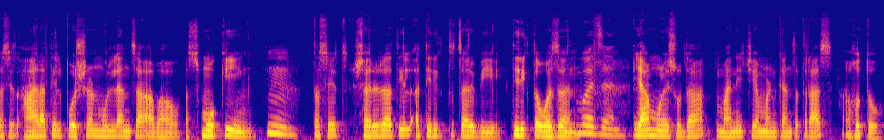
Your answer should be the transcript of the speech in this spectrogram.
तसेच आहारातील पोषण मूल्यांचा अभाव स्मोकिंग. तसेच शरीरातील अतिरिक्त चरबी अतिरिक्त वजन वजन. यामुळे सुद्धा मानेच्या मणक्यांचा त्रास होतो.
